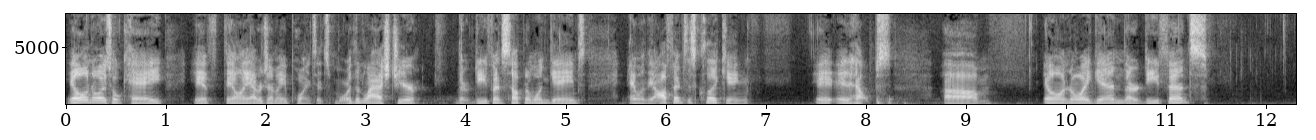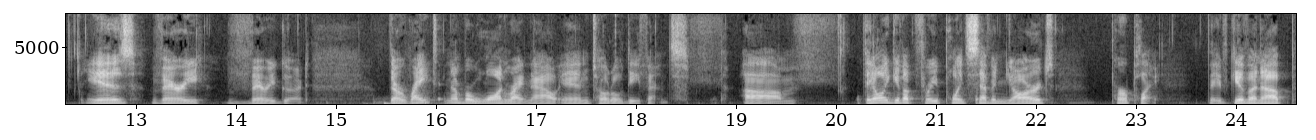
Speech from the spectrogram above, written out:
Illinois is okay if they only average that many points. It's more than last year. Their defense helped them win games. And when the offense is clicking, it, it helps. Um, Illinois, again, their defense is very, very good. They're ranked number one right now in total defense. Um, they only give up 3.7 yards per play. They've given up,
